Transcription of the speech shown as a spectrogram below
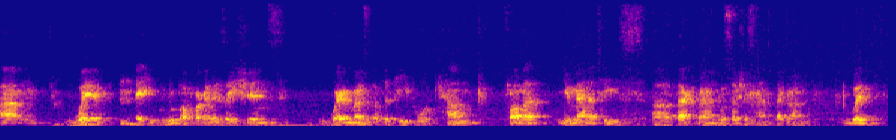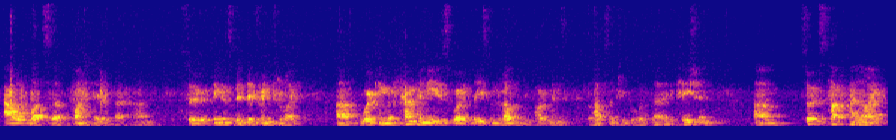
um, with a group of organizations where most of the people come from a humanities uh, background or social science background without lots of quantitative background. So I think it's a bit different to like uh, working with companies where at least in the relevant departments you'll have some people with that education. Um, so it's tough kind of like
